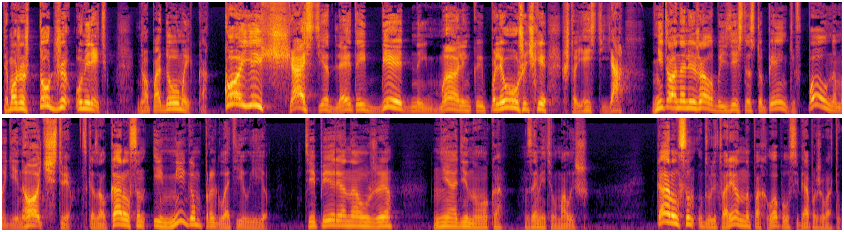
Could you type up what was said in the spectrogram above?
Ты можешь тут же умереть. Но подумай, как Какое счастье для этой бедной маленькой плюшечки, что есть я! Не то она лежала бы здесь на ступеньке в полном одиночестве, — сказал Карлсон и мигом проглотил ее. — Теперь она уже не одинока, — заметил малыш. Карлсон удовлетворенно похлопал себя по животу.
